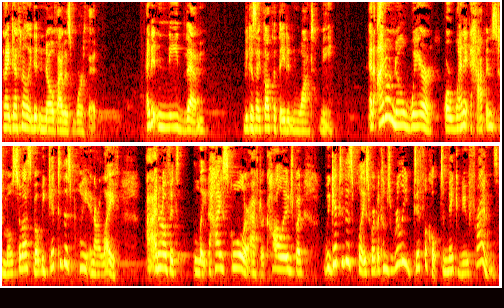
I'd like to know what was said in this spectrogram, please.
and I definitely didn't know if I was worth it. I didn't need them because I thought that they didn't want me. And I don't know where or when it happens to most of us, but we get to this point in our life. I don't know if it's late high school or after college, but we get to this place where it becomes really difficult to make new friends.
